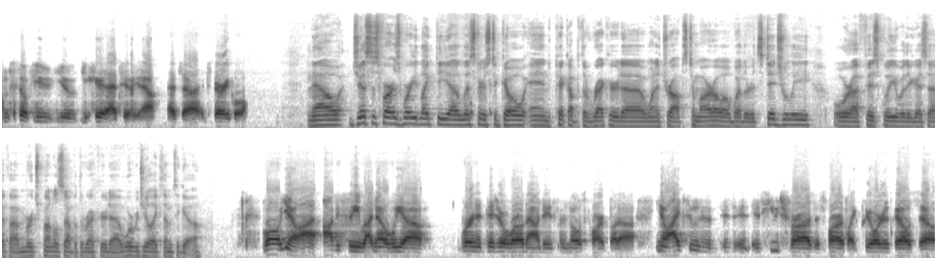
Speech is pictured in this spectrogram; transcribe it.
I'm stoked you you you hear that too. You know, that's uh, it's very cool. Now, just as far as where you'd like the uh, listeners to go and pick up the record uh, when it drops tomorrow, uh, whether it's digitally or uh, physically, whether you guys have uh, merch bundles up with the record, uh, where would you like them to go? Well, you know, I, obviously, I know we uh we're in a digital world nowadays for the most part, but uh, you know, iTunes is, is, is huge for us as far as like pre-orders go. So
